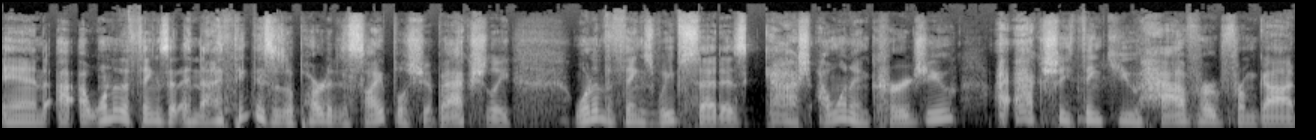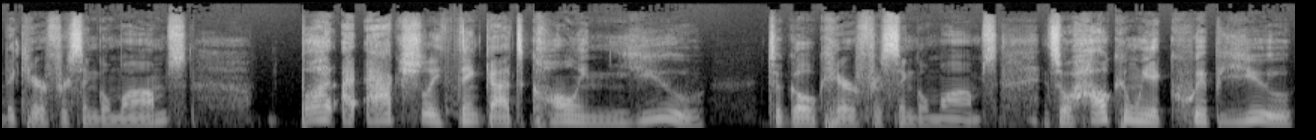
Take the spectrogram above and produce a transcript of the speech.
And I, one of the things that, and I think this is a part of discipleship actually, one of the things we've said is, gosh, I want to encourage you. I actually think you have heard from God to care for single moms, but I actually think God's calling you to go care for single moms. And so, how can we equip you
